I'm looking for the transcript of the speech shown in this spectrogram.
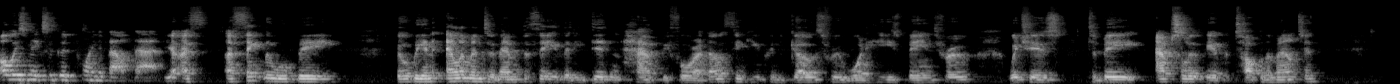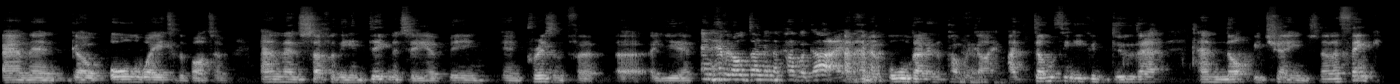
always makes a good point about that. Yeah, I, th- I think there will be there will be an element of empathy that he didn't have before. I don't think you can go through what he's been through, which is to be absolutely at the top of the mountain and then go all the way to the bottom and then suffer the indignity of being in prison for uh, a year. And have it all done in the public eye. And have it all done in the public eye. I don't think you can do that and not be changed. And i think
